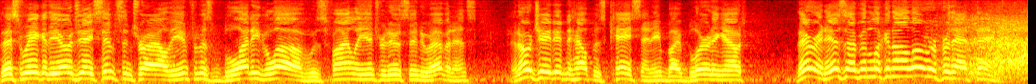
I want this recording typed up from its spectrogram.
This week at the O.J. Simpson trial, the infamous bloody glove was finally introduced into evidence, and O.J. didn't help his case any by blurting out, There it is, I've been looking all over for that thing.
